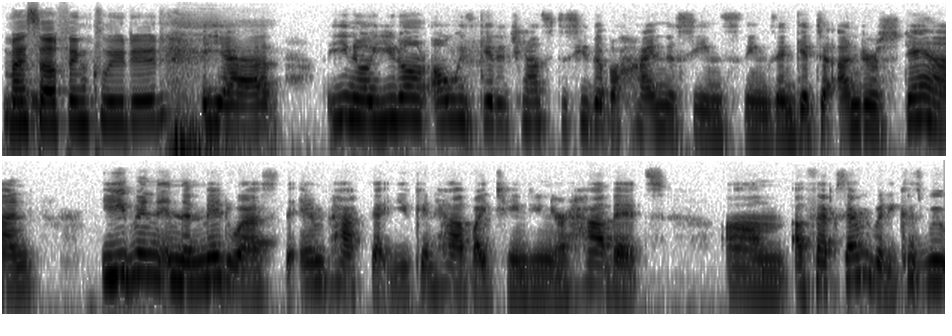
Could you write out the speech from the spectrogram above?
myself included. Yeah you know you don't always get a chance to see the behind the scenes things and get to understand even in the midwest the impact that you can have by changing your habits um, affects everybody because we,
